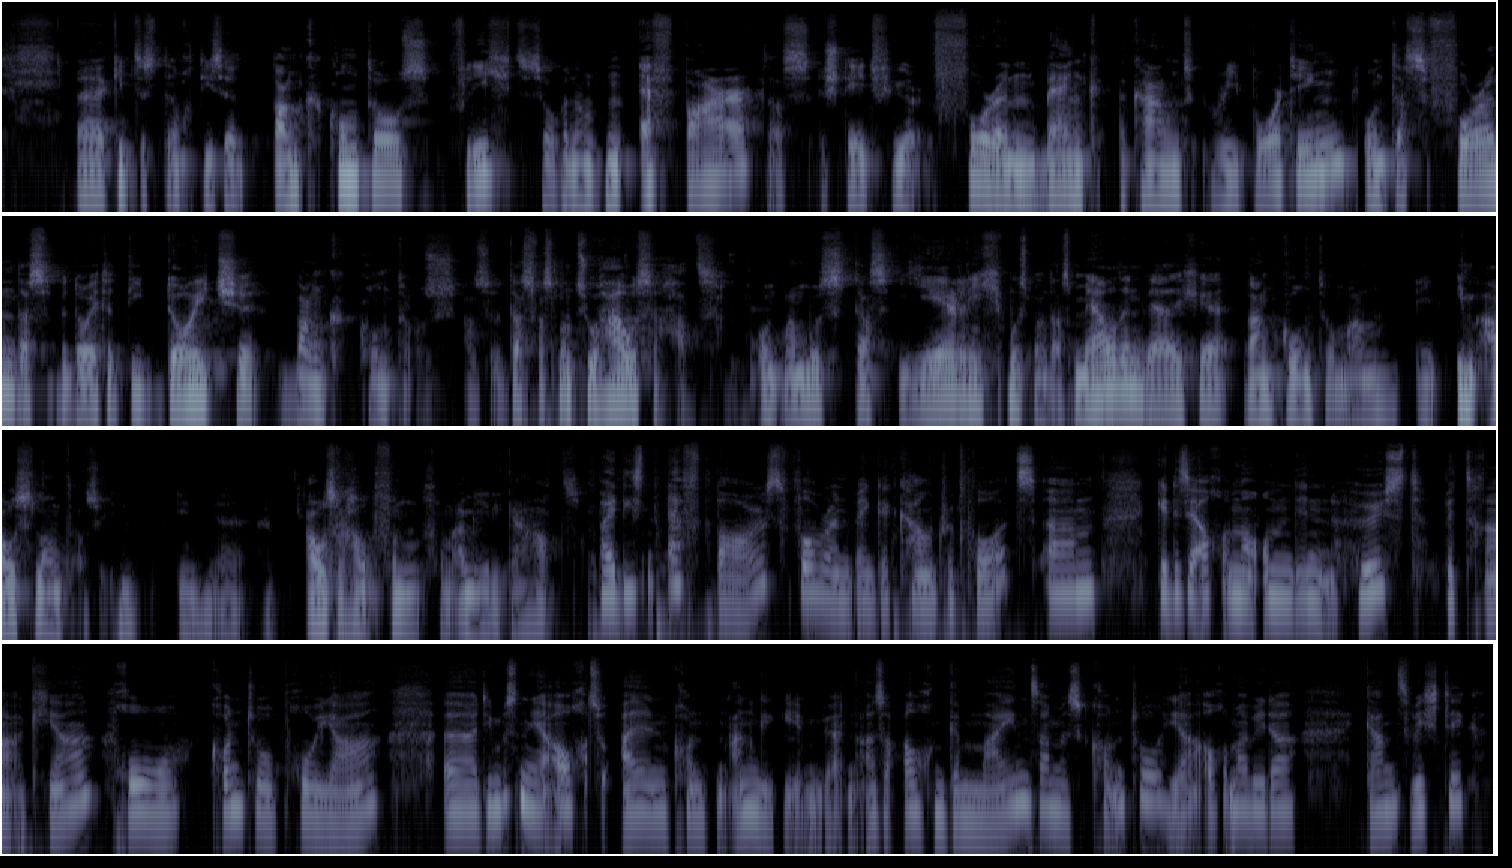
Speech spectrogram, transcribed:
äh, gibt es noch diese Bankkontospflicht, sogenannten FBAR. Das steht für Foreign Bank Account Reporting. Und das Foreign, das bedeutet die deutsche Bankkontos. Also das, was man zu Hause hat. Und man muss das jährlich, muss man das melden, welche Bankkonto man im Ausland, also in, in äh, außerhalb von, von Amerika hat. Bei diesen F-Bars, Foreign Bank Account Reports, ähm, geht es ja auch immer um den Höchstbetrag, ja, pro Konto pro Jahr. Äh, die müssen ja auch zu allen Konten angegeben werden. Also auch ein gemeinsames Konto, ja, auch immer wieder ganz wichtig,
